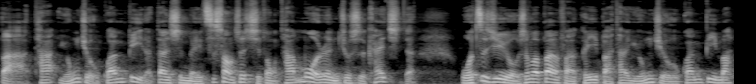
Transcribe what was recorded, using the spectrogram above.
把它永久关闭了，但是每次上车启动它默认就是开启的，我自己有什么办法可以把它永久关闭吗？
